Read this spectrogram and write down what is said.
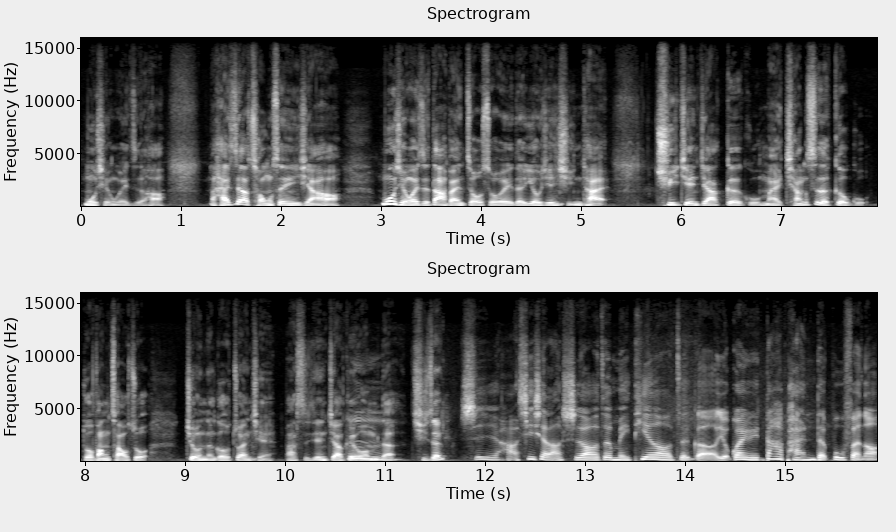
目前为止哈，那还是要重申一下哈。目前为止，大盘走所谓的右肩形态，区间加个股买强势的个股，多方操作。就能够赚钱。把时间交给我们的奇珍。是好，谢谢老师哦。这个每天哦，这个有关于大盘的部分哦，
